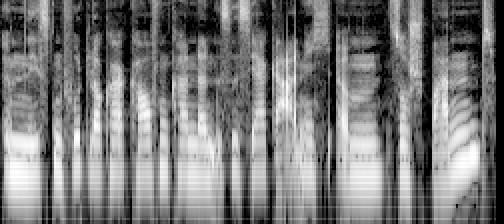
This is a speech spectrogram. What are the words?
im nächsten Foodlocker kaufen kann, dann ist es ja gar nicht ähm, so spannend.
